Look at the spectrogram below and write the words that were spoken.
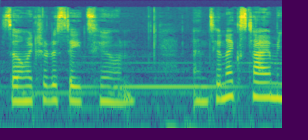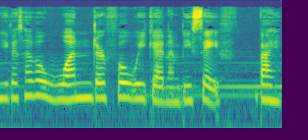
So make sure to stay tuned. Until next time, and you guys have a wonderful weekend and be safe. Bye.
